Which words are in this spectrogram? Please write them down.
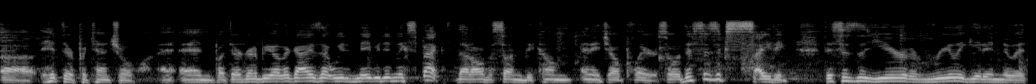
uh, hit their potential, and, and but there are going to be other guys that we maybe didn't expect that all of a sudden become NHL players. So this is exciting. This is the year to really get into it,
